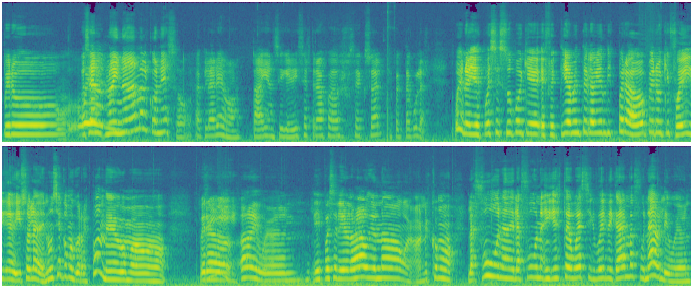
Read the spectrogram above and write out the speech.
Pero. O sea, no hay nada mal con eso, aclaremos. Está bien, si queréis ser trabajador sexual, espectacular. Bueno, y después se supo que efectivamente le habían disparado, pero que fue y hizo la denuncia como corresponde, como... Pero, Sí. ay, weón. Y después salieron los audios, no, weón. Es como la funa de la funa. Y esta weá se vuelve cada vez más funable, weón.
